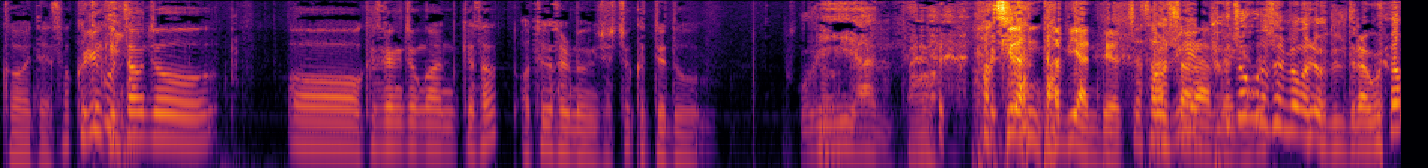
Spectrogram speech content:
거에 대해서. 그리고 김상조, 어, 기술행정관께서 어떻게 설명해 주셨죠? 그때도 우리한 어, 확실한 답이 안 되었죠, 서울 나중에 사람에게. 표정으로 설명하려고 들더라고요.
